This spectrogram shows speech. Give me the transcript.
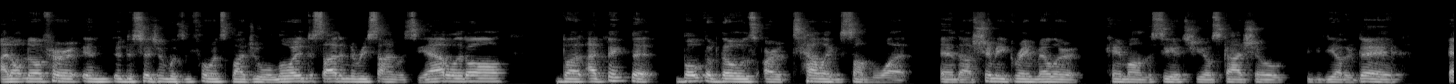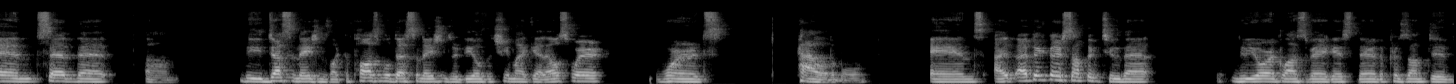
I don't know if her in the decision was influenced by Jewell Loyd deciding to resign with Seattle at all, but I think that both of those are telling somewhat. And uh, Shimmy Gray Miller came on the CHGO Sky Show the other day and said that um, the destinations, like the plausible destinations or deals that she might get elsewhere, weren't palatable. And I, I think there's something to that. New York, Las Vegas, they're the presumptive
